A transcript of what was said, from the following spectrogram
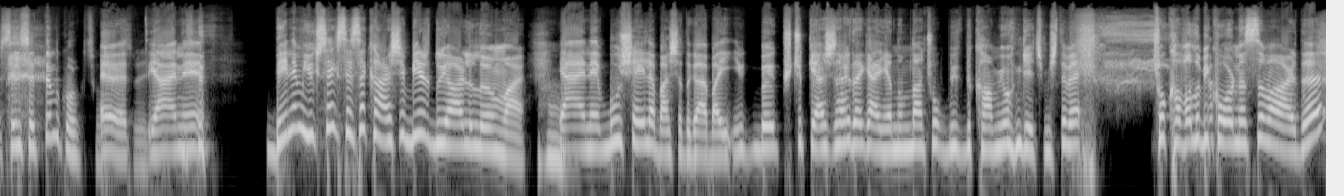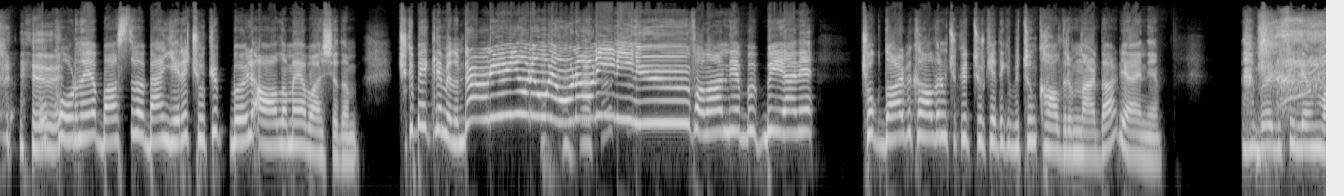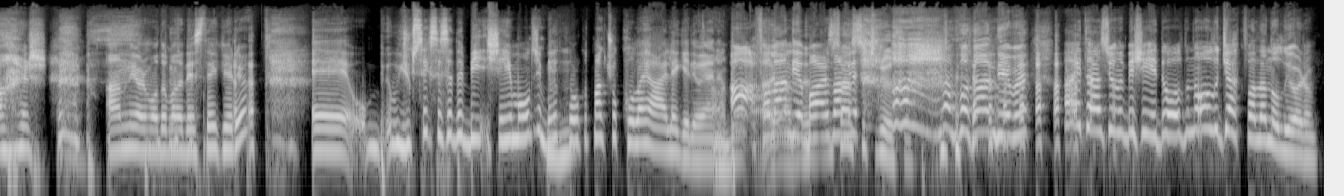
Seni sette mi korkutuyorlar? Evet sürekli? yani benim yüksek sese karşı bir duyarlılığım var. Ha. Yani bu şeyle başladı galiba. Böyle küçük yaşlardayken yanımdan çok büyük bir kamyon geçmişti ve çok havalı bir kornası vardı. Evet. O kornaya bastı ve ben yere çöküp böyle ağlamaya başladım. Çünkü beklemiyordum. falan diye bir yani çok dar bir kaldırım çünkü Türkiye'deki bütün kaldırımlar dar yani. Böyle bir film var. Anlıyorum o da bana destek veriyor. Ee, yüksek sese de bir şeyim olduğu için beni hı. korkutmak çok kolay hale geliyor yani. Ama Aa ben- falan diye yani bağırsam Sen bile sıçrıyorsun. falan diye böyle ay tansiyonu 5'e 7 oldu ne olacak falan oluyorum.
